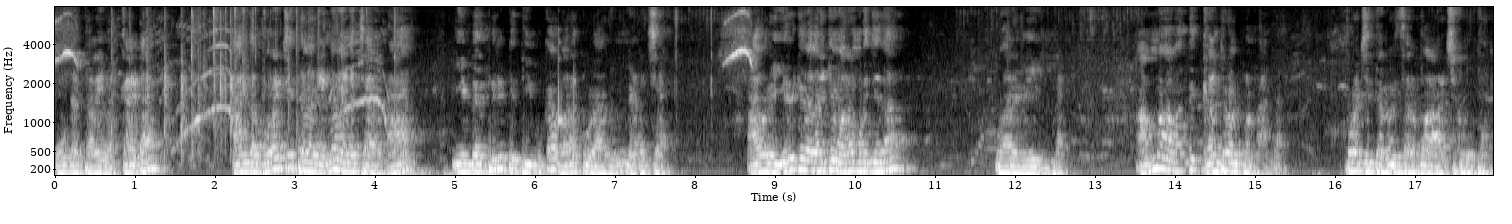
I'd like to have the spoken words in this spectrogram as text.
உங்கள் தலைவர் கரெக்டா அந்த புரட்சி தலைவர் என்ன நினைச்சாருன்னா இந்த திருட்டு திமுக வரக்கூடாதுன்னு நினைச்சார். அவர் இருக்கிற வரைக்கும் வர முடிஞ்சுதான் வரவே இல்லை. அம்மா வந்து கண்ட்ரோல் பண்ணாங்க. புரட்சி தலைவர் சிறப்பாக ஆட்சி கொடுத்தார்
